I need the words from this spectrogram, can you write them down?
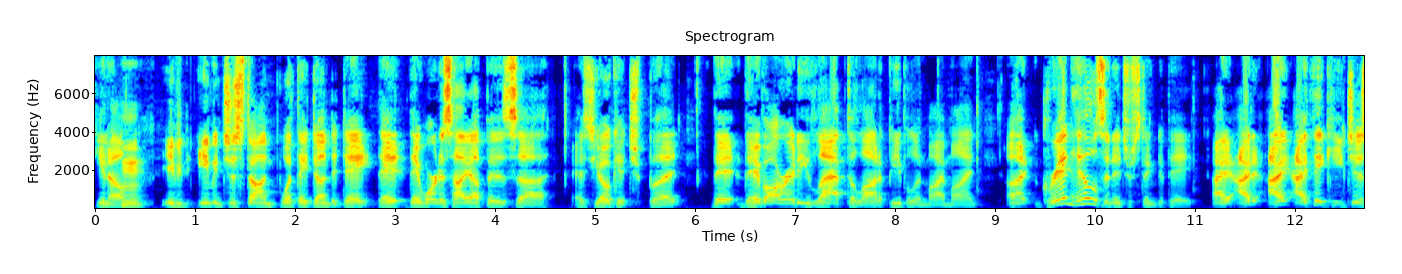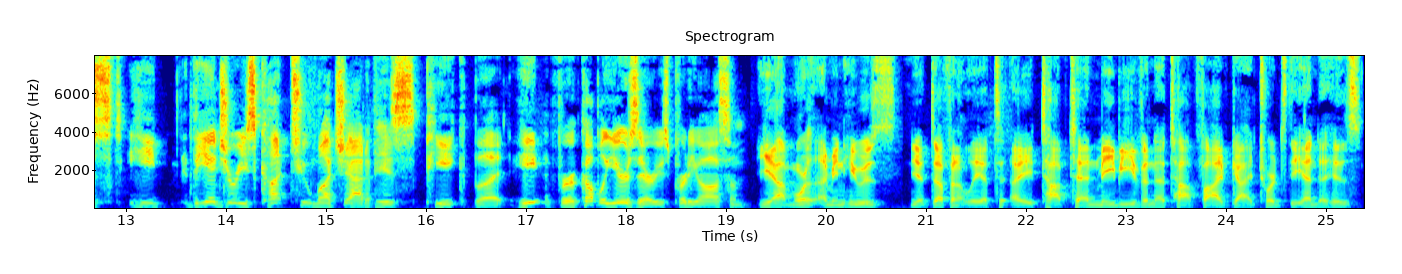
you know, Hmm. even even just on what they've done to date. They they weren't as high up as uh, as Jokic, but they they've already lapped a lot of people in my mind. Uh, Grant Hill's an interesting debate. I, I I I think he just he the injuries cut too much out of his peak, but he for a couple years there he was pretty awesome. yeah, more. I mean, he was yeah definitely a, t- a top ten, maybe even a top five guy towards the end of his.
